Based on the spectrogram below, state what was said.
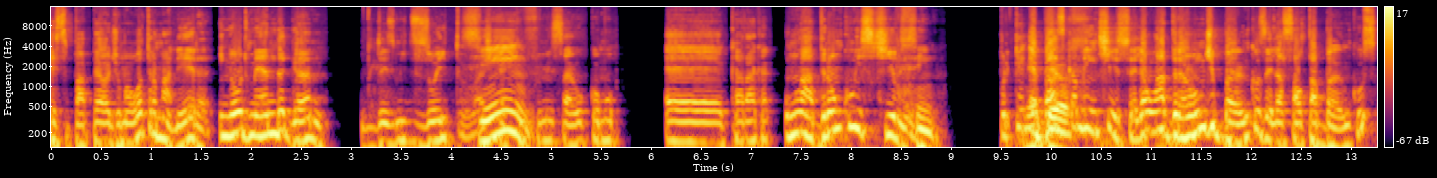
esse papel de uma outra maneira em Old Man the Gun, de 2018. Sim. acho que, é o filme saiu como, é, caraca, um ladrão com estilo. Sim. Porque Meu é basicamente isso. Ele é um ladrão de bancos, ele assalta bancos.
